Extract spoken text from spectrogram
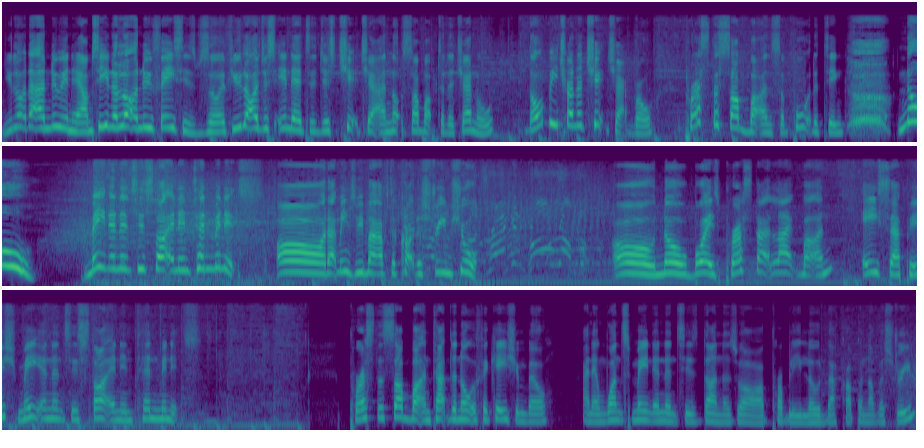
you lot that are new in here, I'm seeing a lot of new faces. So if you lot are just in there to just chit chat and not sub up to the channel, don't be trying to chit chat, bro. Press the sub button, support the thing. no! Maintenance is starting in 10 minutes. Oh, that means we might have to cut the stream short. Oh no, boys, press that like button. ASAP-ish. Maintenance is starting in 10 minutes. Press the sub button, tap the notification bell. And then once maintenance is done as well, I'll probably load back up another stream.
